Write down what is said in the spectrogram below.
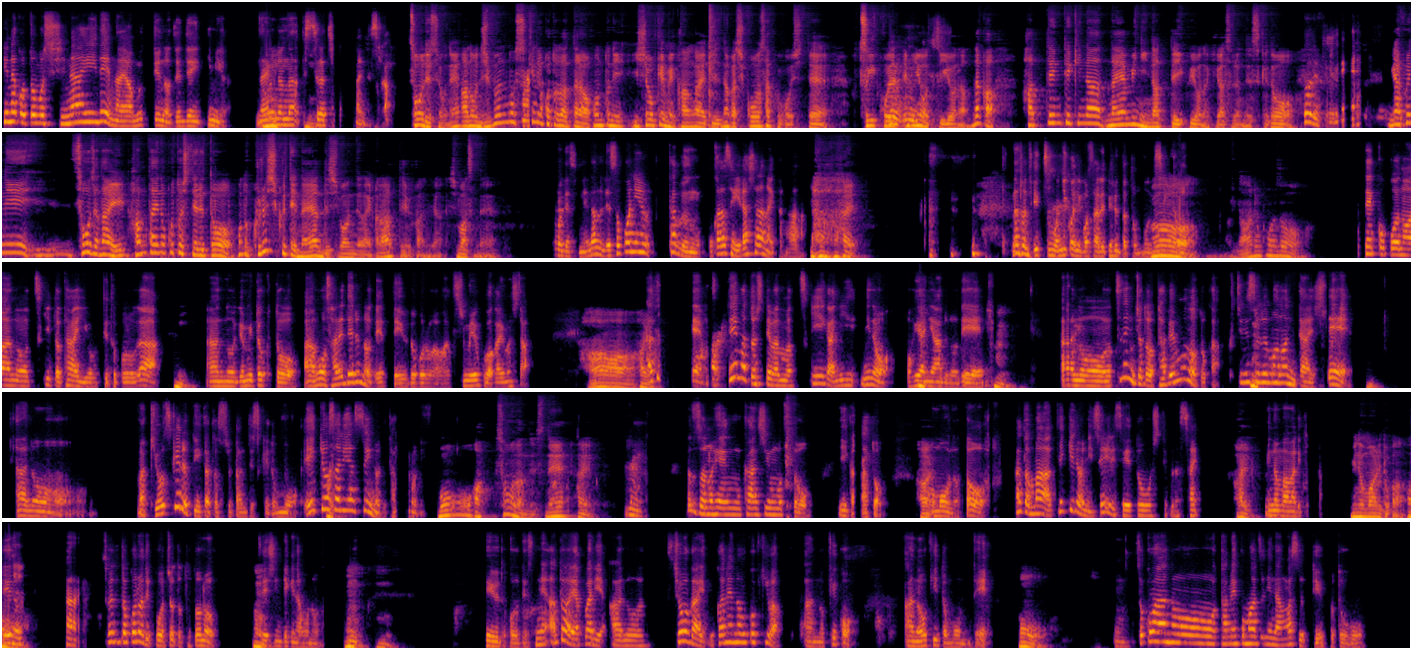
きなこともしないで悩むっていうのは全然意味が、悩みのな質が違うないですか。そうですよね。あの、自分の好きなことだったら、本当に一生懸命考えて、なんか試行錯誤して、次こうやってみようっていうような、なんか発展的な悩みになっていくような気がするんですけど、そうですよね。逆に、そうじゃない、反対のことしてると、本当苦しくて悩んでしまうんじゃないかなっていう感じがしますね。そうですね。なのでそこに多分岡田さんいらっしゃらないから、はい。なのでいつもニコニコされてるんだと思うんですけど、うん。なるほど。で、ここのあの月と太陽ってところが、うんあの読み解くと、あ、もうされてるのでっていうところが私もよくわかりました。はあ、はい。あとでまあ、テーマとしては、まあ、月が 2, 2のお部屋にあるので、うん。あの、常にちょっと食べ物とか、口にするものに対して、あの、まあ、気をつけるって言い方するとあれですけども、影響されやすいので、食べ物に。おー、あ、そうなんですね。はい。うん。ちょっとその辺関心持つといいかなとはい。思うのと、あとまあ、適度に整理整頓をしてください。はい。身の回りとか。身の回りとか。っていうのそういうところで、こう、ちょっと整う、うん精神的なものっうん。うん。ていうところですね。あとはやっぱり、あの、生涯お金の動きは、あの、結構、あの、大きいと思うので。うん、そこは、あの、溜め込まずに流すっていうことを、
